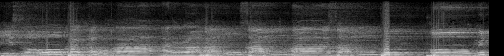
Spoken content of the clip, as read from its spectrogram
ปิโสภะคะวาอะระหังสัม มาสัมพุทโธวิช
